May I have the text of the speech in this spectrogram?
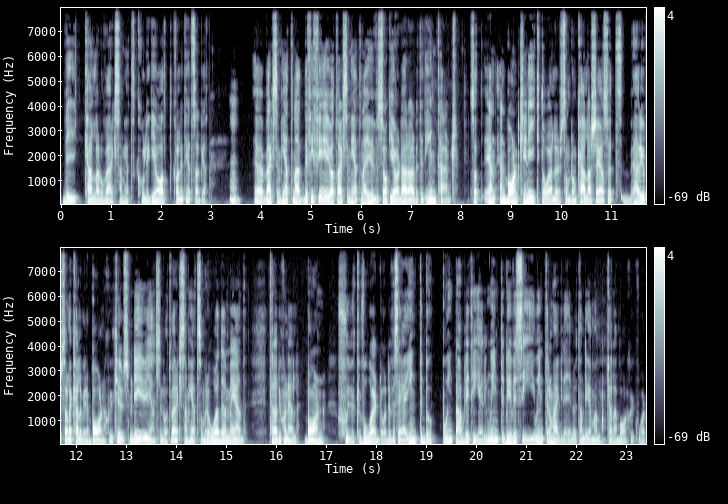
vi kallar då verksamhetskollegialt kvalitetsarbete. Mm. Eh, verksamheterna, det fiffiga är ju att verksamheterna i huvudsak gör det här arbetet internt. Så att en, en barnklinik då, eller som de kallar sig, alltså ett, här i Uppsala kallar vi det barnsjukhus, men det är ju egentligen då ett verksamhetsområde med traditionell barnsjukvård då, det vill säga inte BUP och inte habilitering och inte BVC och inte de här grejerna utan det man kallar barnsjukvård.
